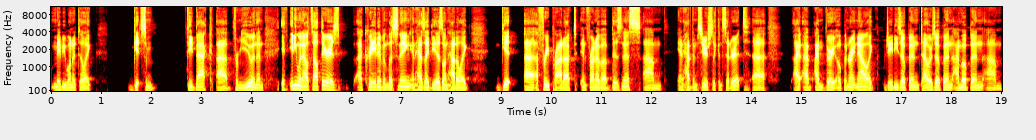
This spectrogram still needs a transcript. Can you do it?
maybe wanted to like get some feedback uh, from you, and then if anyone else out there is uh, creative and listening and has ideas on how to like get uh, a free product in front of a business um, and have them seriously consider it. Uh, I, I'm very open right now. Like JD's open, Tyler's open, I'm open. Um,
